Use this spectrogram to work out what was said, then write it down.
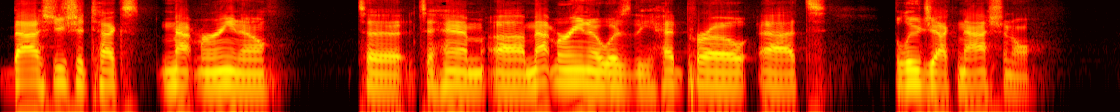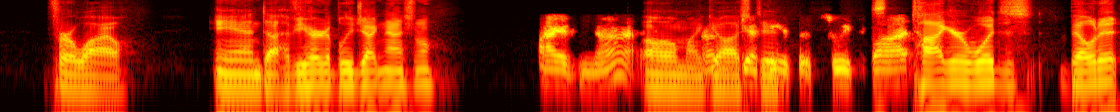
Bash, you should text Matt Marino to to him. Uh, Matt Marino was the head pro at Blue Jack National for a while. And uh, have you heard of Blue Jack National? I have not. Oh my I'm gosh, dude! it's a sweet spot. Tiger Woods built it.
